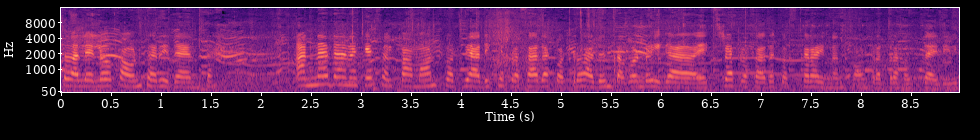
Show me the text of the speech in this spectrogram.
ಸೊ ಅಲ್ಲೆಲ್ಲೋ ಕೌಂಟರ್ ಇದೆ ಅಂತ. ಅನ್ನದಾನಕ್ಕೆ ಸ್ವಲ್ಪ ಅಮೌಂಟ್ ಕೊಟ್ವಿ, ಅದಕ್ಕೆ ಪ್ರಸಾದ ಕೊಟ್ಟರು ಅದನ್ನ ತಗೊಂಡು ಈಗ ಎಕ್ಸ್ಟ್ರಾ ಪ್ರಸಾದಕ್ಕೋಸ್ಕರ ಇನ್ನೊಂದು ಕೌಂಟ್ರ್ ಹತ್ರ ಹೋಗ್ತಾ ಇದ್ದೀವಿ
